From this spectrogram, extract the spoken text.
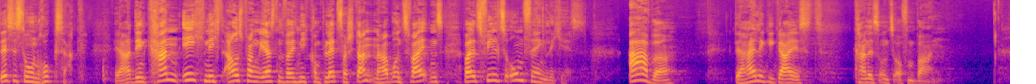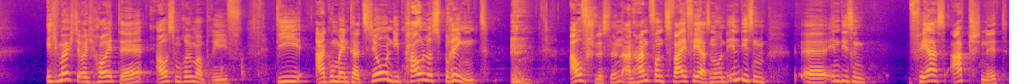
das ist so ein Rucksack. Ja, den kann ich nicht auspacken, erstens, weil ich nicht komplett verstanden habe und zweitens, weil es viel zu umfänglich ist. aber der Heilige Geist kann es uns offenbaren. Ich möchte euch heute aus dem Römerbrief die Argumentation, die Paulus bringt, aufschlüsseln anhand von zwei Versen. Und in diesem, äh, in diesem Versabschnitt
